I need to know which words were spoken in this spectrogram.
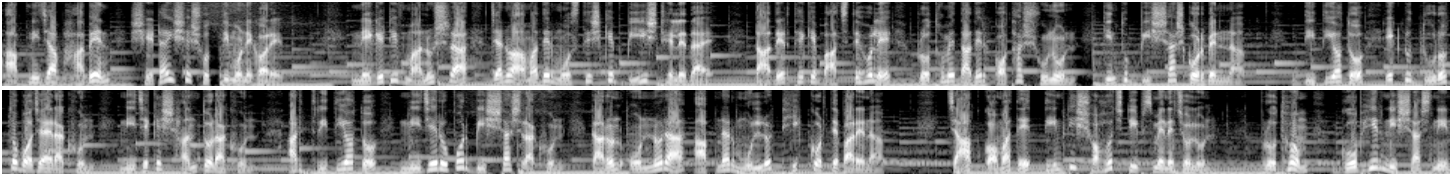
আপনি যা ভাবেন, সেটাই সে সত্যি মনে করে। নেগেটিভ মানুষরা যেন আমাদের মস্তিষ্কে বিষ ঠেলে দেয়। তাদের থেকে বাঁচতে হলে প্রথমে তাদের কথা শুনুন, কিন্তু বিশ্বাস করবেন না। দ্বিতীয়ত, একটু দূরত্ব বজায় রাখুন, নিজেকে শান্ত রাখুন। আর তৃতীয়ত, নিজের ওপর বিশ্বাস রাখুন, কারণ অন্যরা আপনার মূল্য ঠিক করতে পারে না। চাপ কমাতে তিনটি সহজ টিপস মেনে চলুন। প্রথম, গভীর নিঃশ্বাস নিন,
